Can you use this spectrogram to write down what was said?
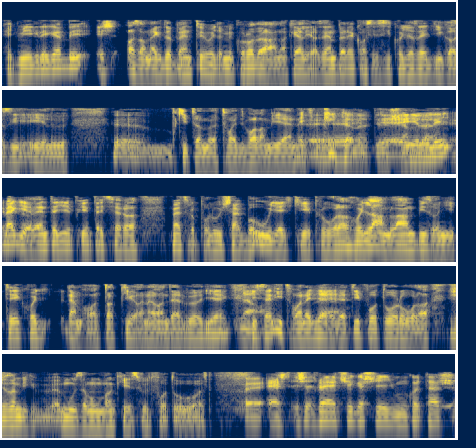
egy még régebbi, és az a megdöbbentő, hogy amikor odaállnak elé az emberek, azt hiszik, hogy az egy igazi élő kitömött, vagy valamilyen egy kitömött élőlény. Megjelent egyébként egyszer a Metropol újságban úgy egy kép róla, hogy lám-lám bizonyíték, hogy nem haltak ki a neandervölgyiek, no. hiszen itt van egy eredeti fotó róla, és az a mi múzeumunkban készült fotó volt. Ez, és ez lehetséges, hogy egy munkatárs,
